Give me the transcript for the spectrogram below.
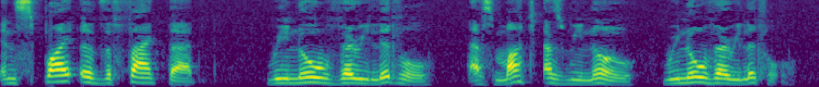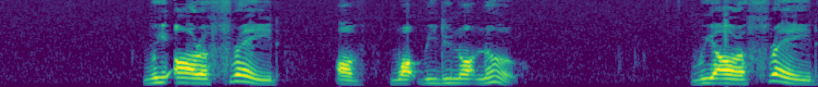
in spite of the fact that we know very little, as much as we know, we know very little. We are afraid of what we do not know. We are afraid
